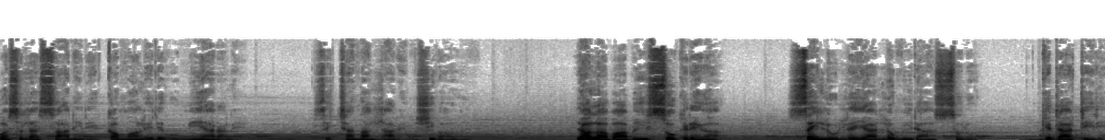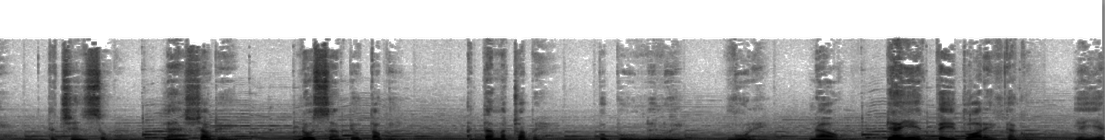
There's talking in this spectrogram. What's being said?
ဝဆလစားနေတဲ့ကောင်မလေးတွေကိုမြင်ရတာလေစိတ်ချမ်းသာလှတယ်မရှိပါဘူးရောက်လာပါပြီဆိုကြတဲ့ကစိတ်လိုလဲရလုံးမိတာဆိုလို့ဂီတာတီးတယ်တချင်းဆိုတယ်လမ်းလျှောက်တယ်နှုတ်ဆန်ပြုတ်တောက်ပြီးအတမထွက်ပဲပူပူနွေးနွေးငိုတယ်နောက်ပြန်ရင်သေသွားတဲ့ငှက်ကိုရဲရဲ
